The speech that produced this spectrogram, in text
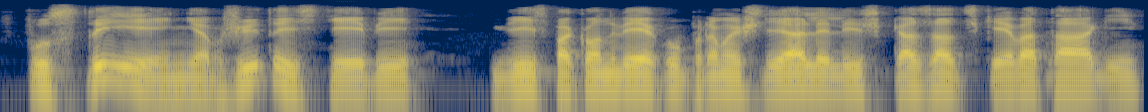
в пустые необжитые степи, где испокон веку промышляли лишь казацкие ватаги,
